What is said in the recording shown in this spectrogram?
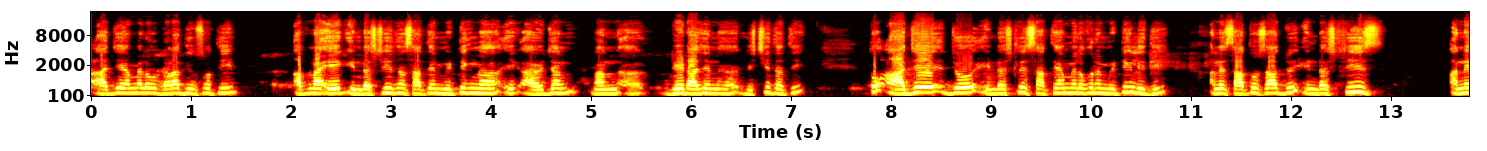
આજે અમે લોકો ઘણા દિવસોથી આપણા એક ઇન્ડસ્ટ્રીઝના સાથે મિટિંગના એક આયોજન ડેટ આજે નિશ્ચિત હતી. તો આજે જો ઇન્ડસ્ટ્રીઝ સાથે અમે લોકોને મિટિંગ લીધી અને સાથોસાથ જો ઇન્ડસ્ટ્રીઝ અને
